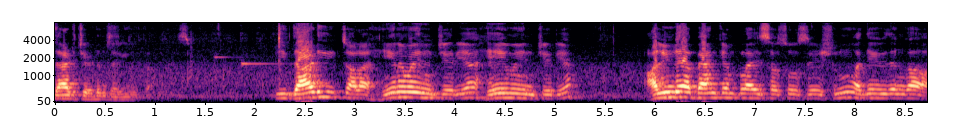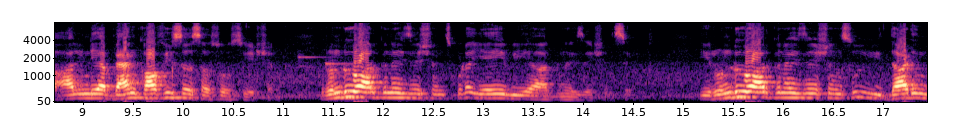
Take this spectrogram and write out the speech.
దాడి చేయడం జరిగింది. ఈ దాడి చాలా హీనమైన చర్య హేయమైన చర్య. All India bank employees association అదేవిధంగా all India bank officers association. రెండు ఆర్గనైజేషన్స్ కూడా ఏఐబిఏ ఆర్గనైజేషన్సే. ఈ రెండు ఆర్గనైజేషన్స్ ఈ దాడిని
